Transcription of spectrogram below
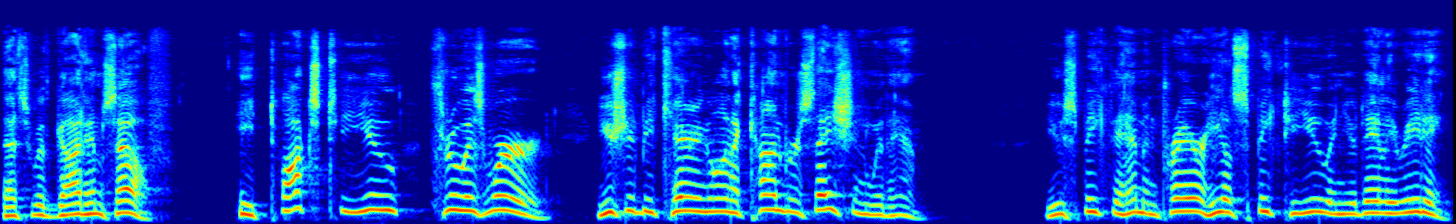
That's with God Himself. He talks to you through His Word. You should be carrying on a conversation with Him. You speak to Him in prayer, He'll speak to you in your daily reading.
